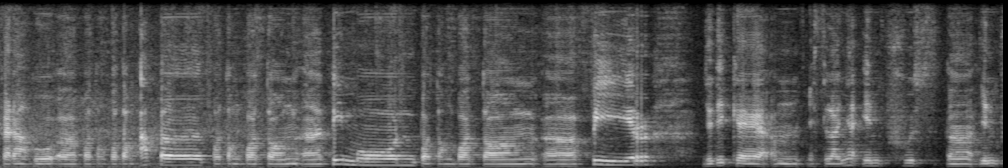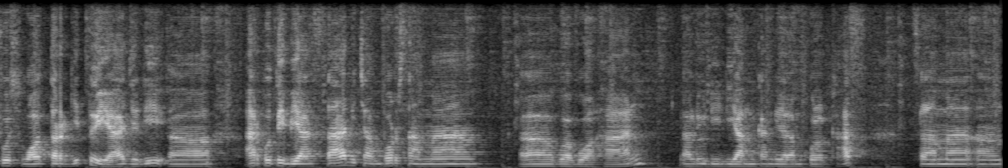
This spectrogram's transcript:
sekarang aku uh, potong-potong apel, potong-potong uh, timun, potong-potong uh, pir. Jadi kayak um, istilahnya infus uh, infus water gitu ya. Jadi uh, air putih biasa dicampur sama uh, buah-buahan lalu didiamkan di dalam kulkas selama um,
